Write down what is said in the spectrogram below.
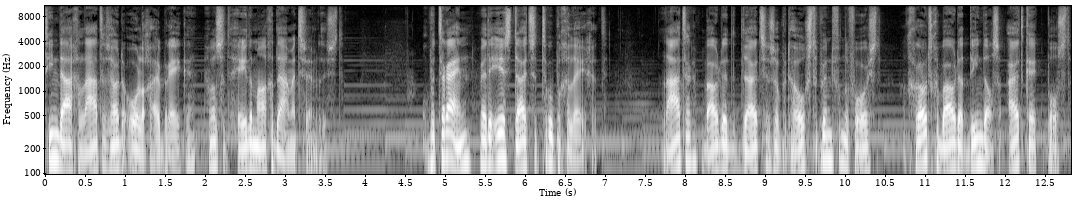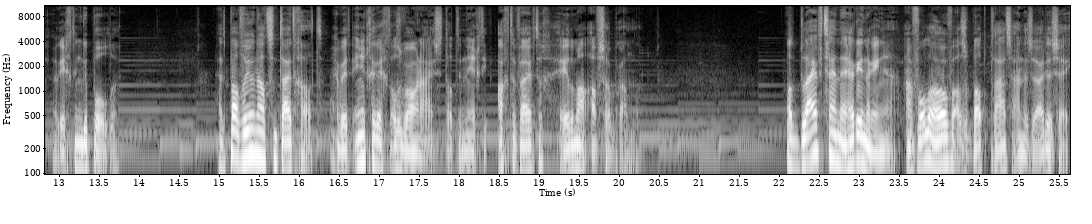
Tien dagen later zou de oorlog uitbreken en was het helemaal gedaan met Zwemlust. Op het terrein werden eerst Duitse troepen gelegerd. Later bouwden de Duitsers op het hoogste punt van de vorst een groot gebouw dat diende als uitkijkpost richting de polder. Het paviljoen had zijn tijd gehad en werd ingericht als woonhuis dat in 1958 helemaal af zou branden. Wat blijft zijn de herinneringen aan Vollenhoven als badplaats aan de Zuiderzee.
